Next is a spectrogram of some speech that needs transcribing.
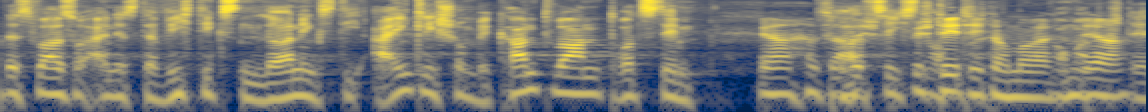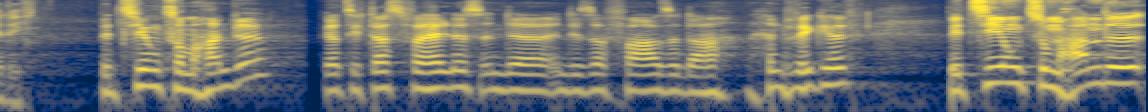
Das war so eines der wichtigsten Learnings, die eigentlich schon bekannt waren, trotzdem. Ja, also da hat sich bestätigt nochmal. Noch, noch bestätigt. Beziehung zum Handel, wie hat sich das Verhältnis in, der, in dieser Phase da entwickelt? Beziehung zum Handel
